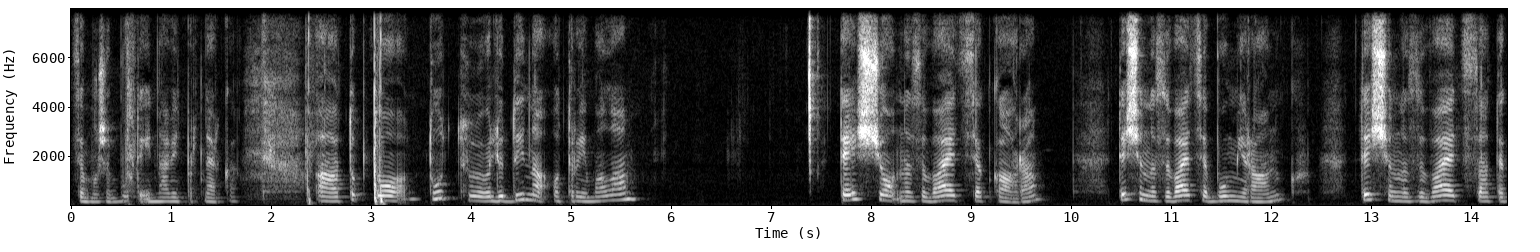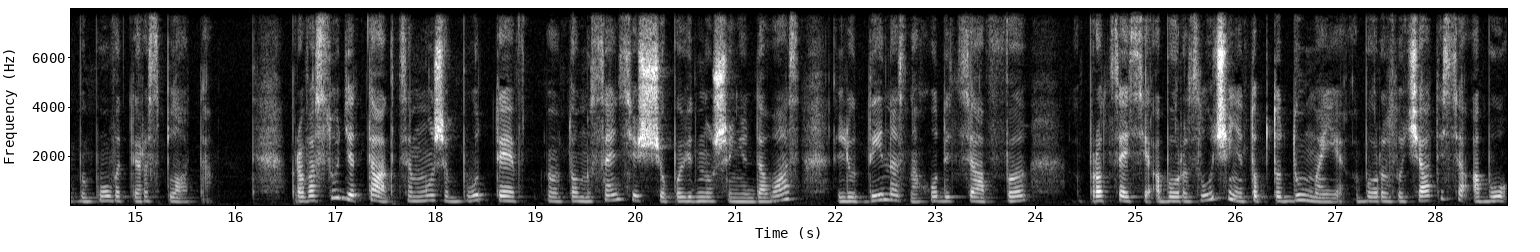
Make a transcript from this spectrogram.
Це може бути і навіть партнерка. Тобто тут людина отримала те, що називається кара, те, що називається бумеранг, те, що називається, так би мовити, розплата. Правосуддя так, це може бути в тому сенсі, що по відношенню до вас людина знаходиться в процесі або розлучення, тобто думає або розлучатися, або,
